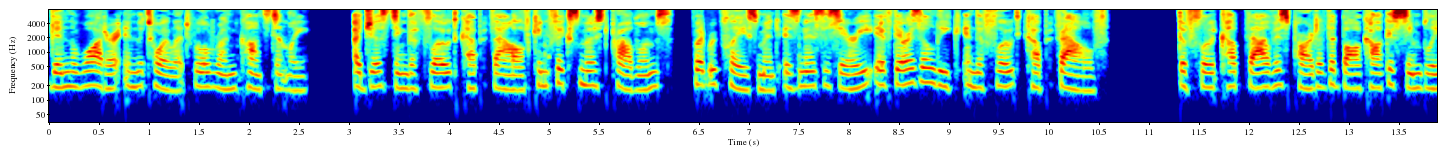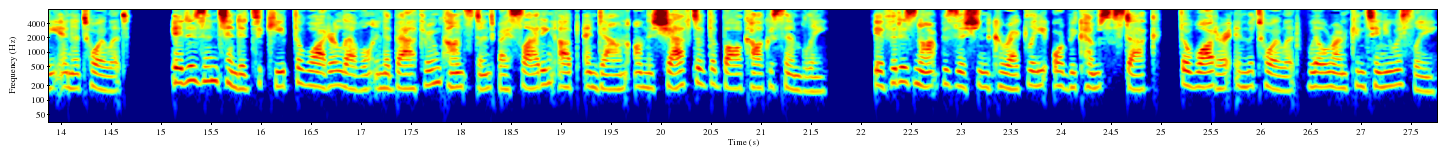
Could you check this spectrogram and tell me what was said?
then the water in the toilet will run constantly. Adjusting the float cup valve can fix most problems, but replacement is necessary if there is a leak in the float cup valve. The float cup valve is part of the ballcock assembly in a toilet. It is intended to keep the water level in the bathroom constant by sliding up and down on the shaft of the ballcock assembly. If it is not positioned correctly or becomes stuck, the water in the toilet will run continuously,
